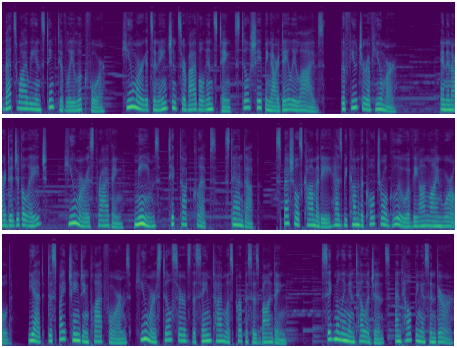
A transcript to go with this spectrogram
that's why we instinctively look for humor. It's an ancient survival instinct still shaping our daily lives. The future of humor. And in our digital age, humor is thriving. Memes, TikTok clips, stand up, Specials comedy has become the cultural glue of the online world. Yet, despite changing platforms, humor still serves the same timeless purpose as bonding. Signaling intelligence and helping us endure.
